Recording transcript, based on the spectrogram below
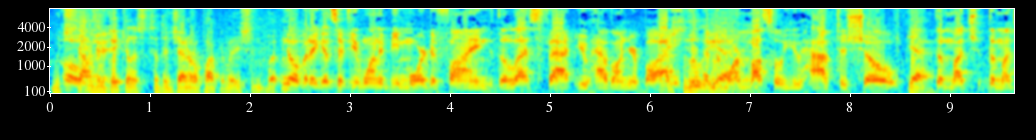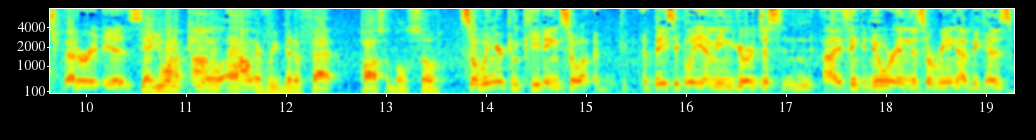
which Oh, sounds okay. ridiculous to the general population, but no, but I guess if you want to be more defined, the less fat you have on your body, Absolutely, and the more muscle you have to show, Yeah. the much the much better it is. yeah, you want to peel Um, off how- every bit of fat possible. So So when you're competing, so uh, basically, I mean, you're just, I think, newer in this arena because,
